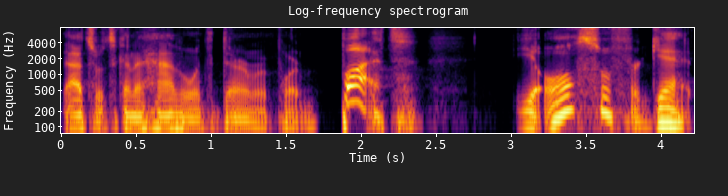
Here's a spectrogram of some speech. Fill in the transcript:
that's what's going to happen with the durham report but you also forget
